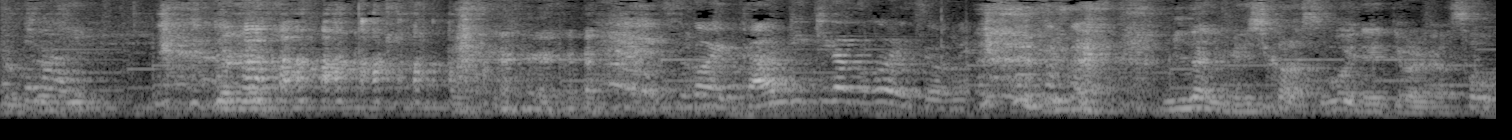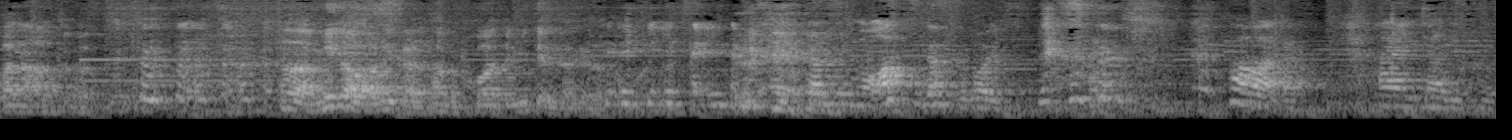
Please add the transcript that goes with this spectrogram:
早速 すごい眼力がすごいですよね。みんなに飯からすごいねって言われたらそうかなとかただ目が悪いから多分こうやって見てるだけだと思います私も圧がすごいです。パワーが。はいじゃあですね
